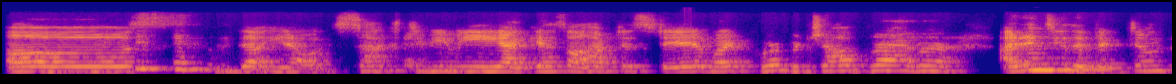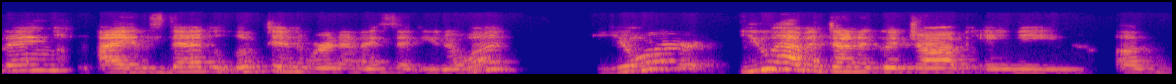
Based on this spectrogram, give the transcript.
Oh, you know, it sucks to be me. I guess I'll have to stay at my corporate job forever. I didn't do the victim thing. I instead looked inward and I said, you know what? You're you haven't done a good job amy of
